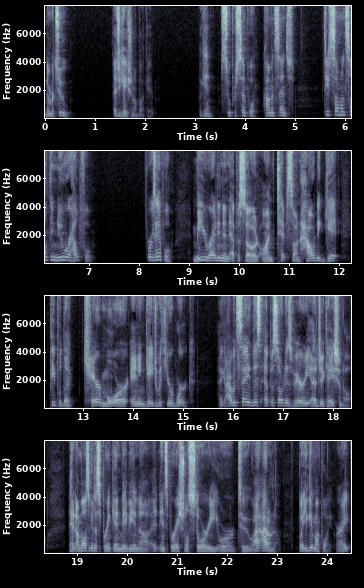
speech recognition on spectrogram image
Number two, educational bucket. Again, super simple, common sense. Teach someone something new or helpful. For example, me writing an episode on tips on how to get people to care more and engage with your work. Like I would say this episode is very educational. And I'm also going to sprinkle in maybe an, uh, an inspirational story or two. I, I don't know. But you get my point, right?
